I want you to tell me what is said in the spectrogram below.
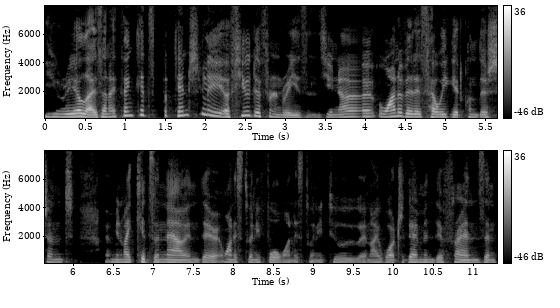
you realize, and I think it's potentially a few different reasons. You know, one of it is how we get conditioned I mean, my kids are now in their one is 24, one is 22, and I watch them and their friends, and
